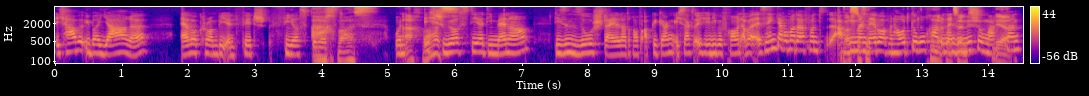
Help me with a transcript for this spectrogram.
Ich habe über Jahre Abercrombie Fitch Fierce benutzt. Ach was. Und Ach, ich was? schwör's dir, die Männer, die sind so steil darauf abgegangen. Ich sag's euch, ihr liebe Frauen, aber es hängt ja auch immer davon ab, Was wie man selber auf den Hautgeruch hat und dann die 100%, Mischung macht's ja. dann.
